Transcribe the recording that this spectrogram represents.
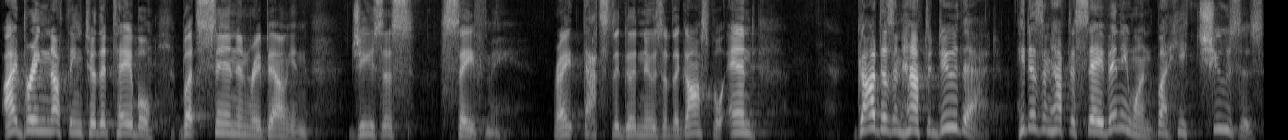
I bring nothing to the table but sin and rebellion. Jesus, save me. Right? That's the good news of the gospel. And God doesn't have to do that. He doesn't have to save anyone, but He chooses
